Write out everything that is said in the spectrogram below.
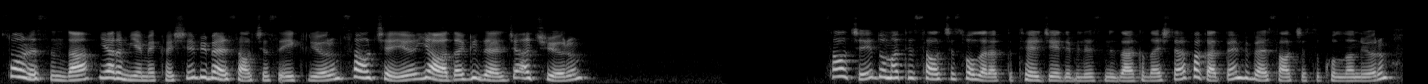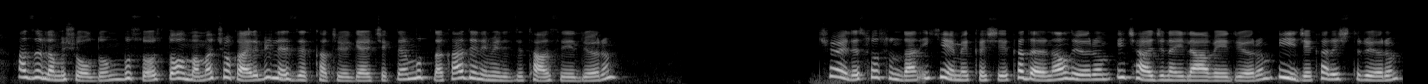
Sonrasında yarım yemek kaşığı biber salçası ekliyorum. Salçayı yağda güzelce açıyorum. Salçayı domates salçası olarak da tercih edebilirsiniz arkadaşlar. Fakat ben biber salçası kullanıyorum. Hazırlamış olduğum bu sos dolmama çok ayrı bir lezzet katıyor gerçekten. Mutlaka denemenizi tavsiye ediyorum. Şöyle sosundan 2 yemek kaşığı kadarını alıyorum. İç harcına ilave ediyorum. İyice karıştırıyorum.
